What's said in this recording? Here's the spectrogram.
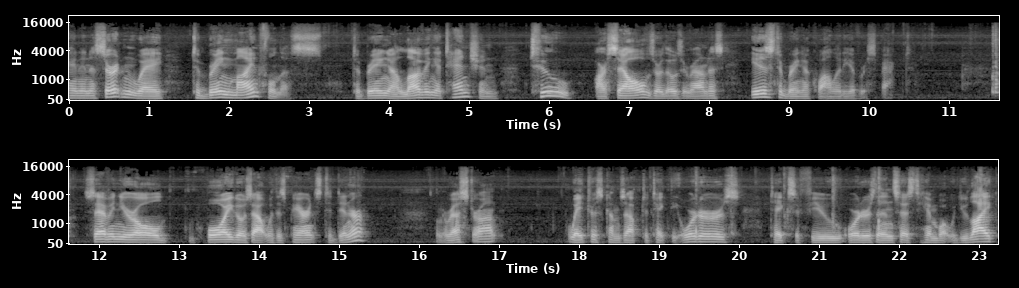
And in a certain way, to bring mindfulness, to bring a loving attention to ourselves or those around us is to bring a quality of respect. Seven year old boy goes out with his parents to dinner in a restaurant. Waitress comes up to take the orders, takes a few orders, and then says to him, What would you like?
